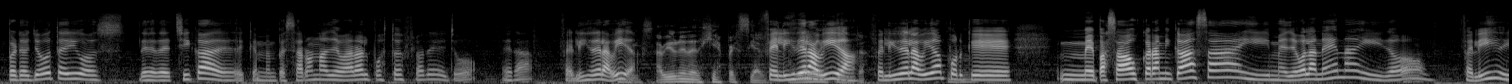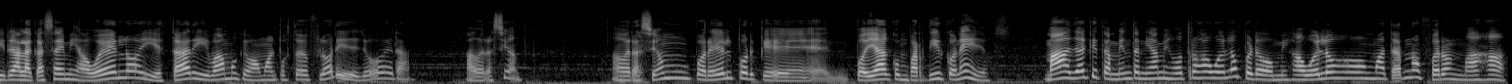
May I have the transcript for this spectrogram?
Pero yo te digo, desde chica, desde que me empezaron a llevar al puesto de flores, yo era feliz de la vida. Feliz. Había una energía especial. Feliz había de la vida, distinto. feliz de la vida porque me pasaba a buscar a mi casa y me llevó la nena y yo feliz de ir a la casa de mis abuelos y estar y vamos que vamos al puesto de flores y yo era adoración. Adoración por él porque podía compartir con ellos. Más allá que también tenía mis otros abuelos, pero mis abuelos maternos fueron más, a-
